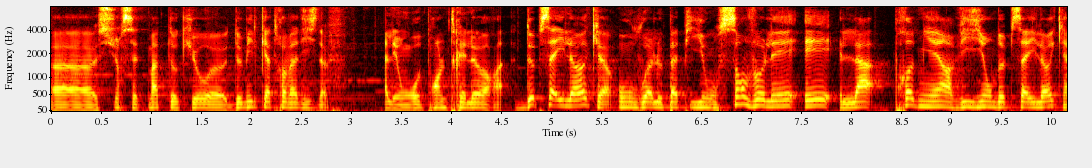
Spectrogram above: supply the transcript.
euh, sur cette map Tokyo 2099. Allez, on reprend le trailer de Psylocke. On voit le papillon s'envoler et la première vision de Psylocke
